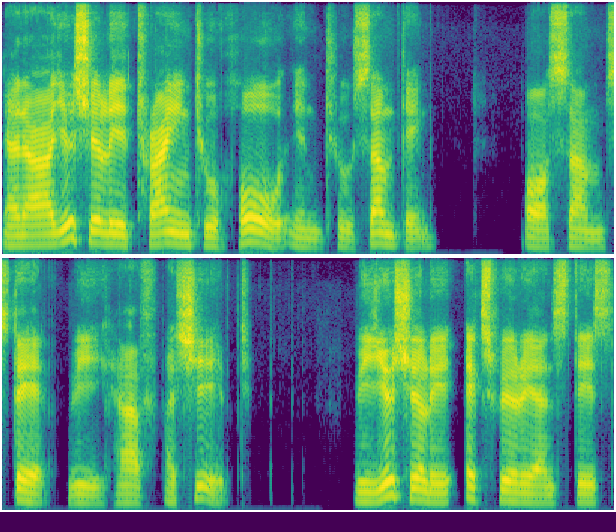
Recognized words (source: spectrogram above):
and are usually trying to hold into something or some state we have achieved. We usually experience this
